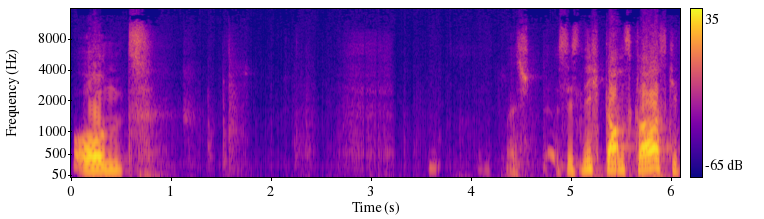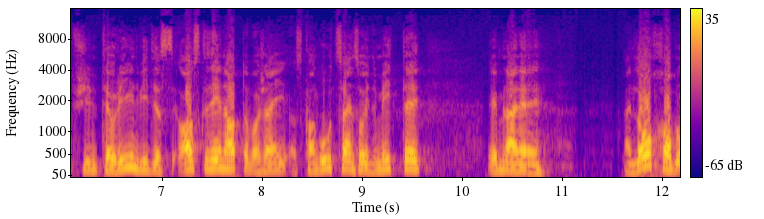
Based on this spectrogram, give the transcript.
Und es ist nicht ganz klar, es gibt verschiedene Theorien, wie das ausgesehen hat, aber wahrscheinlich, es kann gut sein, so in der Mitte eben eine, ein Loch, aber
